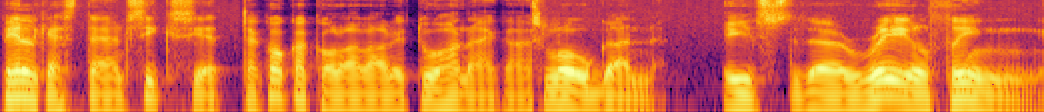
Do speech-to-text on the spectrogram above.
pelkästään siksi, että Coca-Colalla oli tuohon aikaan slogan It's the real thing.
